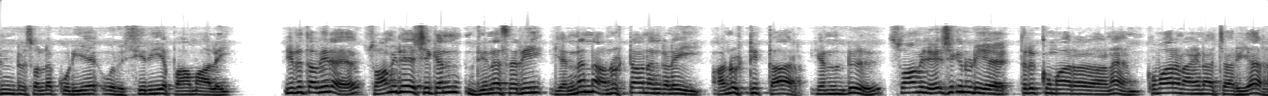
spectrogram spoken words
என்று சொல்லக்கூடிய ஒரு சிறிய பாமாலை. இது தவிர சுவாமி தேசிகன் தினசரி என்னென்ன அனுஷ்டானங்களை அனுஷ்டித்தார் என்று சுவாமி தேசிகனுடைய திருக்குமாரரான குமார நாயனாச்சாரியார்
